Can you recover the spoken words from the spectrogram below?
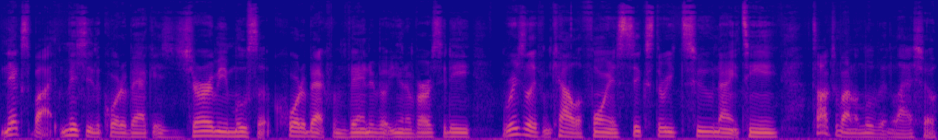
Next spot, mentioning the quarterback is Jeremy Moussa, quarterback from Vanderbilt University, originally from California, 6'3", 219. I talked about him a little bit in last show.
